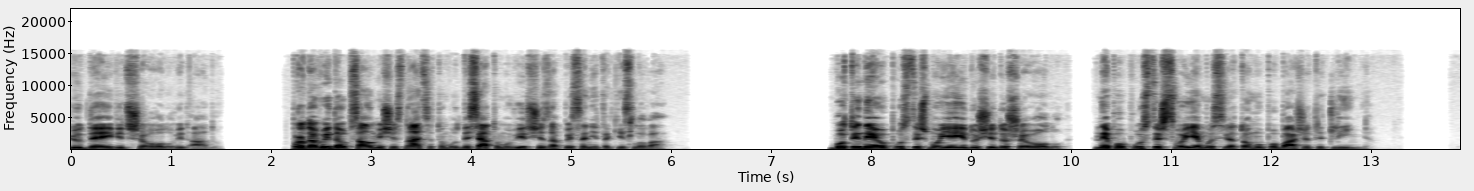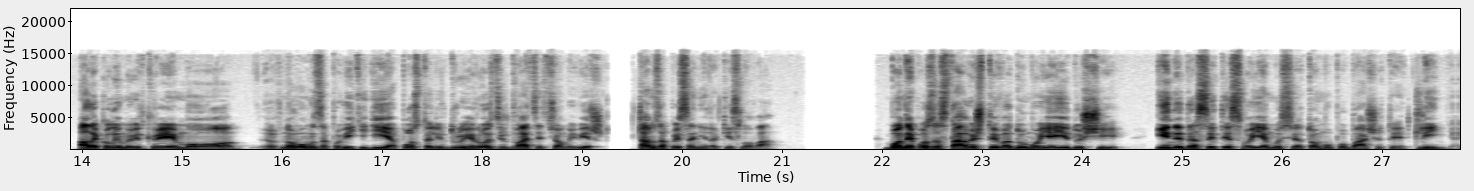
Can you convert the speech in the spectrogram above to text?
людей від Шеолу, від аду. Про Давида у Псалмі 16, 10 вірші записані такі слова. Бо ти не опустиш моєї душі до Шеолу, не попустиш своєму святому побачити тління. Але коли ми відкриємо в новому заповіті дії апостолів, другий розділ 27 вірш, там записані такі слова. Бо не позоставиш ти ваду моєї душі, і не даси ти своєму святому побачити тління.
